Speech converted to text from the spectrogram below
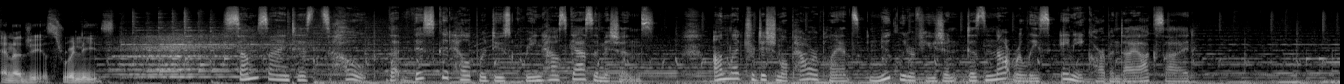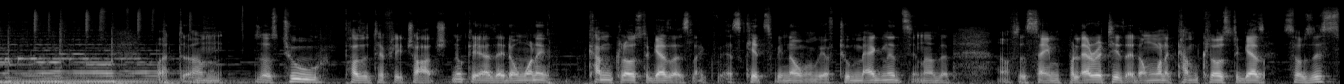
energy is released. Some scientists hope that this could help reduce greenhouse gas emissions. Unlike traditional power plants, nuclear fusion does not release any carbon dioxide. Um, those two positively charged nuclei, they don't want to come close together. It's like as kids, we know when we have two magnets, you know, that of the same polarity, they don't want to come close together. So this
